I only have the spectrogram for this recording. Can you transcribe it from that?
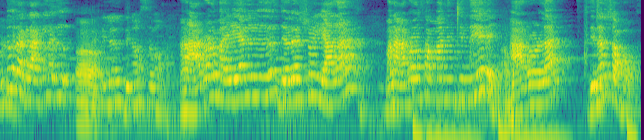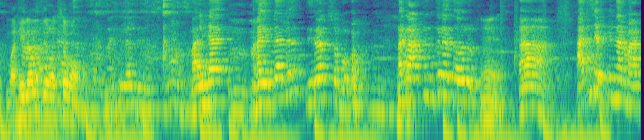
ముందు అక్కడ ఆడలేదు మహిళల దినోత్సవం. ఆడవాళ్ళ మహిళలు దినోత్సవం ఎలా? మన ఆడవాళ్ళకి సంబంధించింది. ఆడవాళ్ళ దినోత్సవం మహిళల దినోత్సవం మహిళల దినోత్సవం మహిళ మహిళలు దినోత్సవం నాకు ఆ ఎవరు ఆ, అని చెప్పింది అనమాట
